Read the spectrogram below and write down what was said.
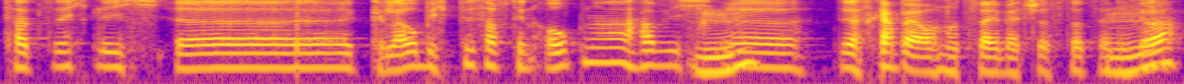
tatsächlich, äh, glaube ich, bis auf den Opener habe ich, mhm. äh, es gab ja auch nur zwei Matches tatsächlich, mhm. oder?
